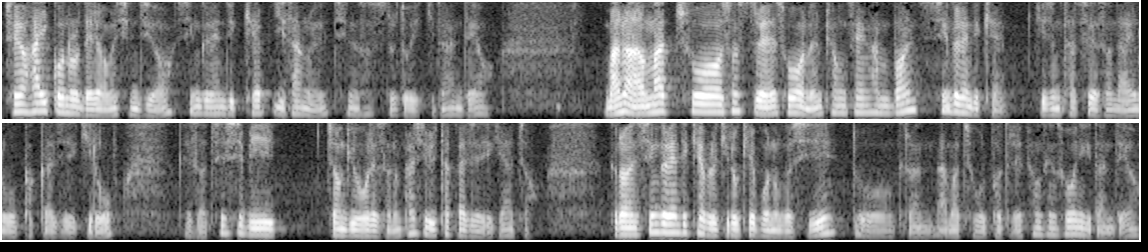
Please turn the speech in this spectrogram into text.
최하위권으로 내려가면 심지어 싱글 핸디캡 이상을 치는 선수들도 있기도 한데요. 많은 아마추어 선수들의 소원은 평생 한 번 싱글 핸디캡, 기준 타수에서 나인 오버파까지 기록, 그래서 72 정규홀에서는 81타까지 얘기하죠. 그런 싱글 핸디캡을 기록해 보는 것이 또 그런 아마추어 골퍼들의 평생 소원이기도 한데요.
